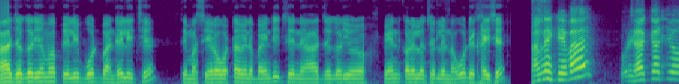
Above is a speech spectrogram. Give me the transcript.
આ ઝઘડિયામાં પેલી બોટ બાંધેલી છે. તેમાં શેરો વટાવીને બાંધી છે ને આ ઝગડિયો પેન્ટ કરેલો છે એટલે નવો દેખાય છે. અને કહેવાય ઝઘડિયો.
